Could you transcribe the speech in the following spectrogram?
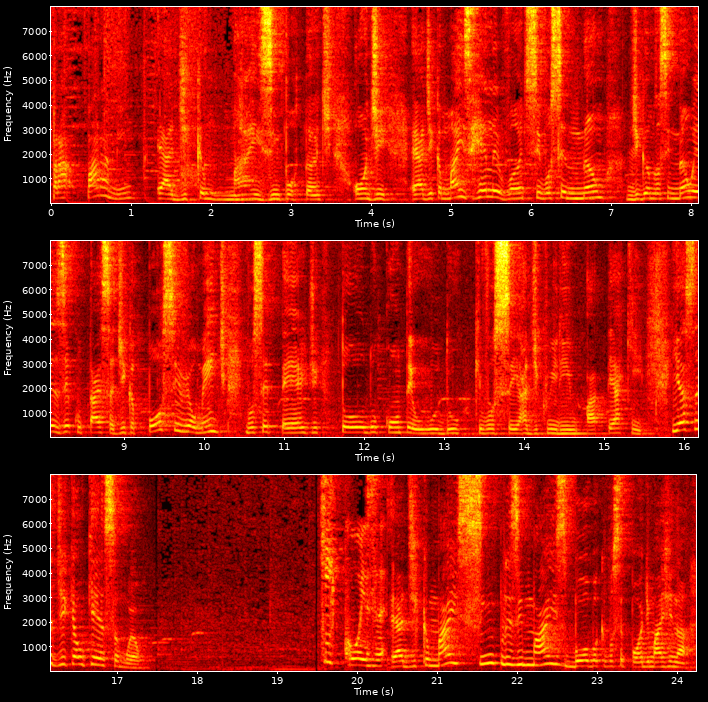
pra, para mim é a dica mais importante, onde é a dica mais relevante. Se você não, digamos assim, não executar essa dica, possivelmente você perde todo o conteúdo que você adquiriu até aqui. E essa dica é o que, Samuel? Que coisa! É a dica mais simples e mais boba que você pode imaginar.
